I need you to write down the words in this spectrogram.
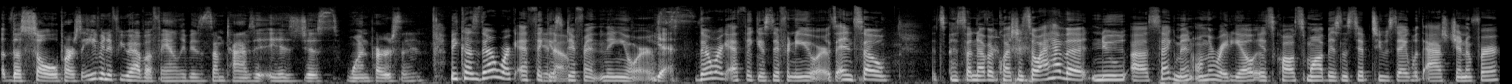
the sole person. Even if you have a family business, sometimes it is just one person. because their work ethic You is know. different than yours. Yes. their work ethic is different than yours, and so. It's, it's another question. So I have a new uh, segment on the radio. It's called Small Business Tip Tuesday with Ask Jennifer.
